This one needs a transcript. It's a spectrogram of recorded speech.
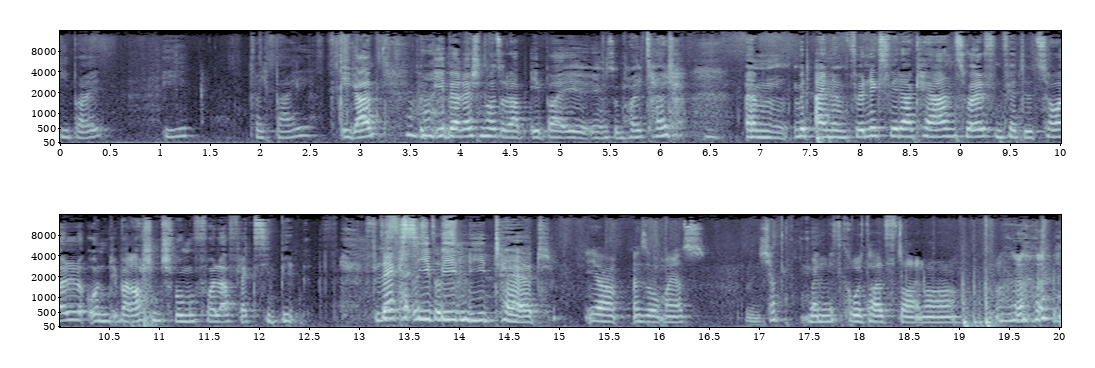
E-bei. E. Vielleicht bei? Egal. Mit Eberischen Holz oder E-bei, irgend so ein Holz halt. Ähm, mit einem Phönixfederkern, 12 Viertel Zoll und überraschend schwungvoller Flexibil Flexibilität. Ja, also meines. Ich hab meines größer als deiner. Ich bin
